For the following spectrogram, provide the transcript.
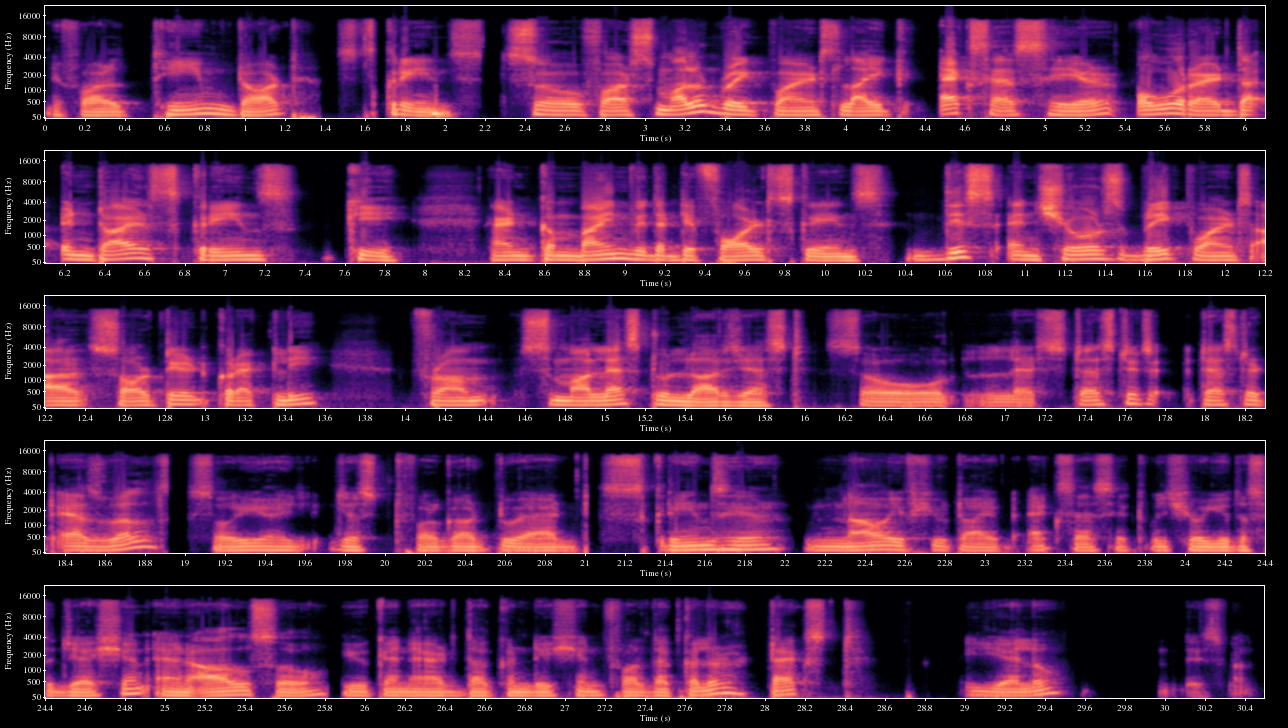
default theme dot screens. So for smaller breakpoints like xs here override the entire screens key and combine with the default screens. This ensures breakpoints are sorted correctly from smallest to largest. So let's test it, test it as well. Sorry, I just forgot to add screens here. Now if you type access it will show you the suggestion and also you can add the condition for the color text yellow, this one.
